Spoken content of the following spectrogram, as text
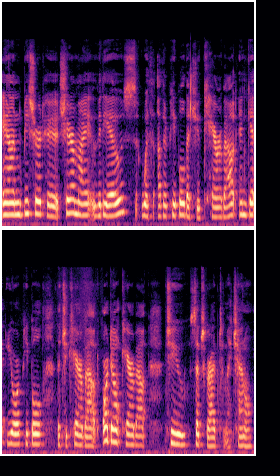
And be sure to share my videos with other people that you care about and get your people that you care about or don't care about to subscribe to my channel.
